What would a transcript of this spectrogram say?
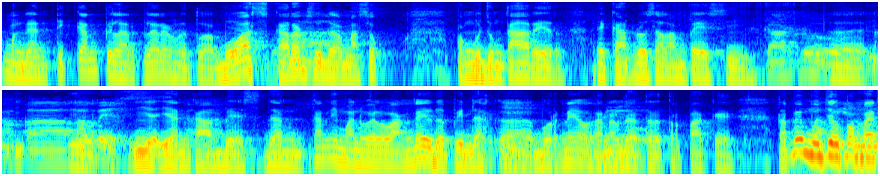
menggantikan pilar-pilar yang udah tua. Boas sekarang sudah masuk penghujung karir. Ricardo Salampesi. Ricardo, Eh, kakak iya, Kabes. Iya, Ian Kabes dan kan Immanuel Wanggai udah pindah ke Borneo karena Borneo. udah ter- terpakai. Tapi muncul pemain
